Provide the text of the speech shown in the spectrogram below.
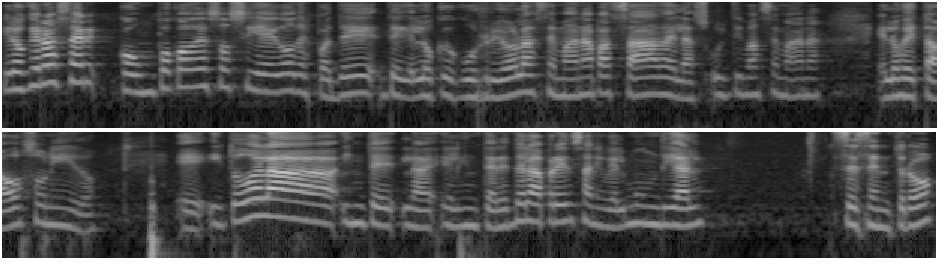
Y lo quiero hacer con un poco de sosiego después de, lo que ocurrió la semana pasada y las últimas semanas en los Estados Unidos. Eh, y todo la, el interés de la prensa a nivel mundial se centró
